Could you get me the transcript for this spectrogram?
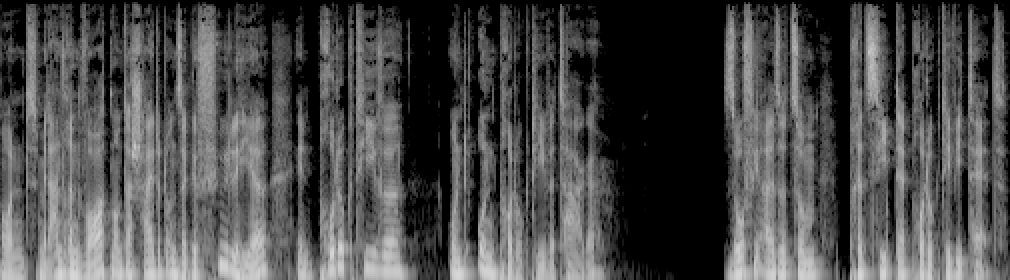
Und mit anderen Worten unterscheidet unser Gefühl hier in produktive und unproduktive Tage. So viel also zum Prinzip der Produktivität.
